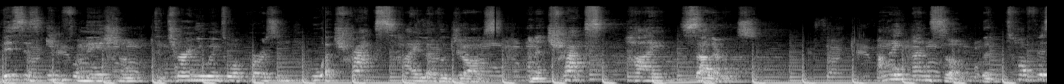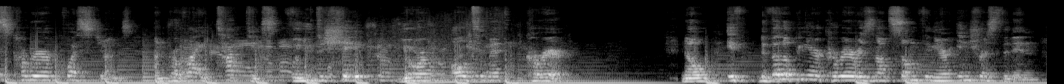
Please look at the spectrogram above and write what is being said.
This is information to turn you into a person who attracts high level jobs and attracts high salaries. I answer the toughest career questions and provide tactics for you to shape your ultimate career. Now, if developing your career is not something you're interested in,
